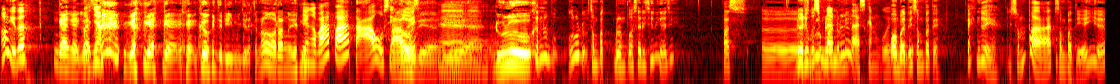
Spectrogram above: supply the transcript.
Oh gitu. Enggak, enggak, Banyak. Enggak, enggak, enggak, enggak. Gue jadi menjelekkan orang Ya nggak apa-apa, tahu sih Tahu sih ya. Heeh. Iya. Dulu kan lu, lu sempat bulan puasa di sini gak sih? Pas eh, sebelum 2019 pandemi. kan gue. Oh, berarti sempet ya? Eh, enggak ya? Sempat. Sempat ya, iya.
